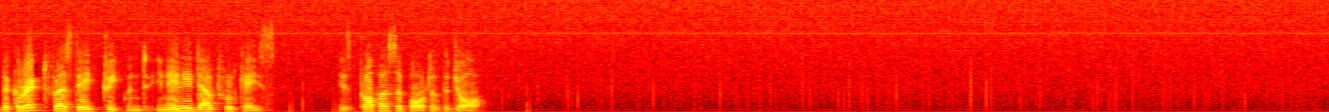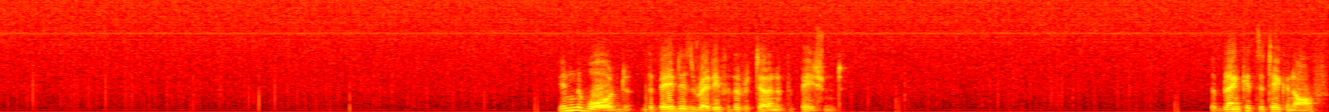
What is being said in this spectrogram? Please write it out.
The correct first aid treatment in any doubtful case is proper support of the jaw. In the ward, the bed is ready for the return of the patient. Blankets are taken off,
